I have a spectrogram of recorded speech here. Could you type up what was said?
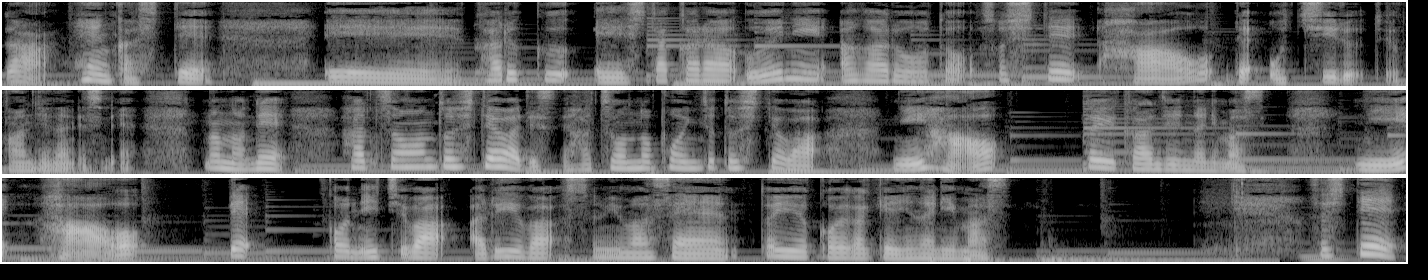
が変化して、えー、軽く、えー、下から上に上がる音、そしてはおで落ちるという感じなんですね。なので、発音としてはですね、発音のポイントとしては、にはおという感じになります。にはおで、こんにちは、あるいはすみませんという声掛けになります。そして、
